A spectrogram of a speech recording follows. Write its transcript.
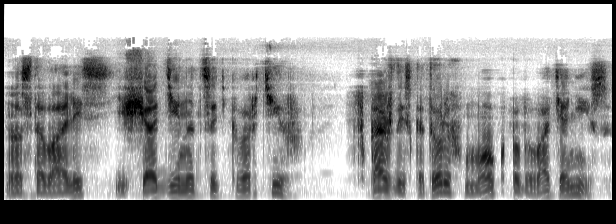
но оставались еще 11 квартир, в каждой из которых мог побывать Анисов.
